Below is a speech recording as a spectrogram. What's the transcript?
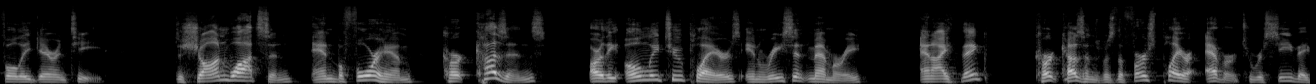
fully guaranteed. Deshaun Watson and before him, Kirk Cousins are the only two players in recent memory. And I think Kirk Cousins was the first player ever to receive a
